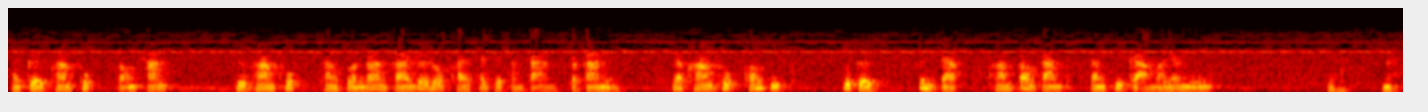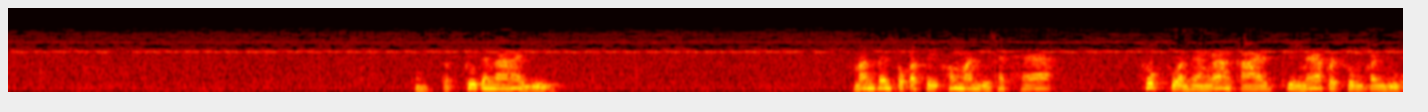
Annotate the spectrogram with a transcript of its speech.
ให้เกิดความทุกข์สองชั้น คือความทุกข์ทางส่วนร่างกายด้วยโรคภัยไข้เจ็บต่างๆ ประการหนึ่ง และความทุกข์ของจิตที่เกิดขึ้นจากความต้องการดังที่กล่าวมาแล้วนี้ พิจารณาให้ดี มันเป็นปกติของมันอยู่แท้ๆทุกส่วนแห่งร่างกายที่แม้ประชุมกันอยู่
